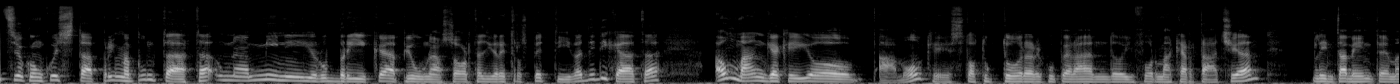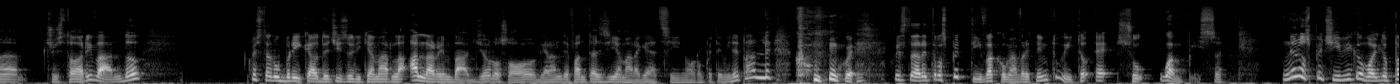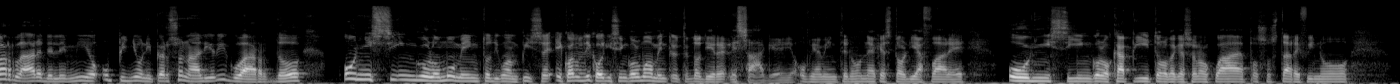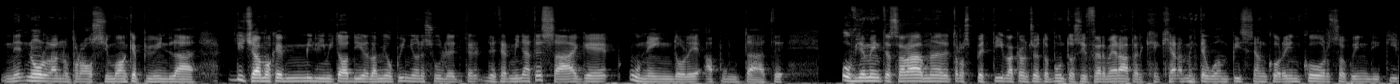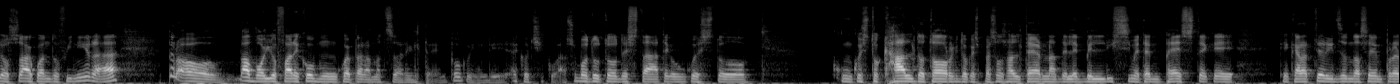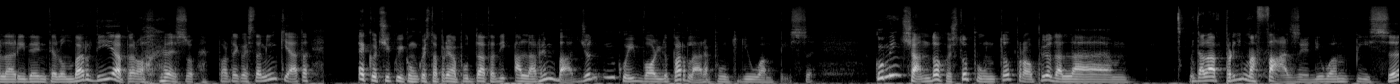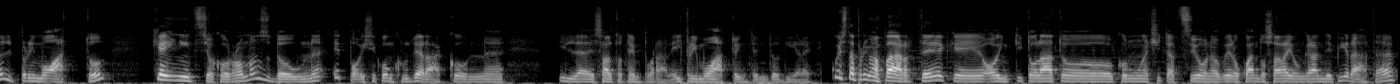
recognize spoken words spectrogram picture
inizio con questa prima puntata una mini rubrica, più una sorta di retrospettiva, dedicata a un manga che io amo, che sto tuttora recuperando in forma cartacea, lentamente ma ci sto arrivando. Questa rubrica ho deciso di chiamarla all'arrembaggio, lo so, grande fantasia, ma ragazzi non rompetemi le palle. Comunque, questa retrospettiva, come avrete intuito, è su One Piece. Nello specifico voglio parlare delle mie opinioni personali riguardo ogni singolo momento di One Piece. E quando dico ogni singolo momento intendo dire le saghe. Ovviamente non è che sto lì a fare ogni singolo capitolo perché sennò qua posso stare fino non l'anno prossimo anche più in là. Diciamo che mi limito a dire la mia opinione sulle determinate saghe unendole a puntate Ovviamente sarà una retrospettiva che a un certo punto si fermerà perché chiaramente One Piece è ancora in corso, quindi chi lo sa quando finirà. Però la voglio fare comunque per ammazzare il tempo, quindi eccoci qua. Soprattutto d'estate con questo, con questo caldo torrido che spesso si alterna a delle bellissime tempeste che, che caratterizzano da sempre la ridente Lombardia. Però adesso, a parte questa minchiata, eccoci qui con questa prima puntata di All'arrembaggio in cui voglio parlare appunto di One Piece. Cominciando a questo punto proprio dalla, dalla prima fase di One Piece, il primo atto, che ha inizio con Romance Dawn e poi si concluderà con il salto temporale, il primo atto intendo dire. Questa prima parte che ho intitolato con una citazione, ovvero quando sarai un grande pirata,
